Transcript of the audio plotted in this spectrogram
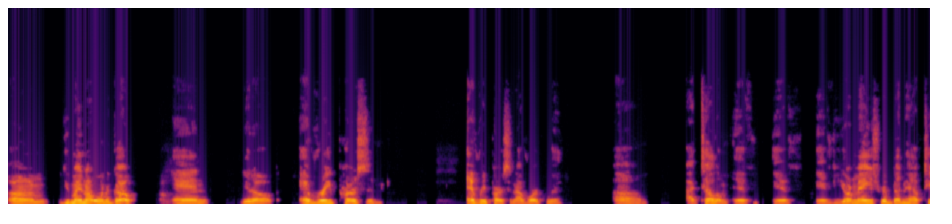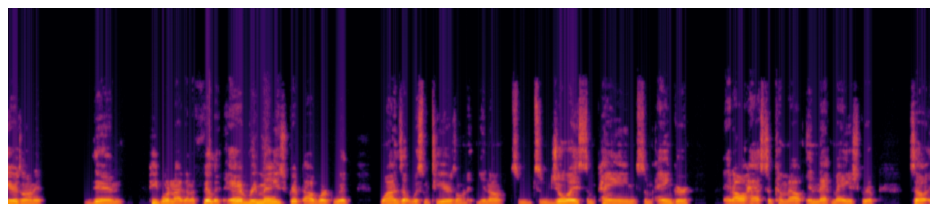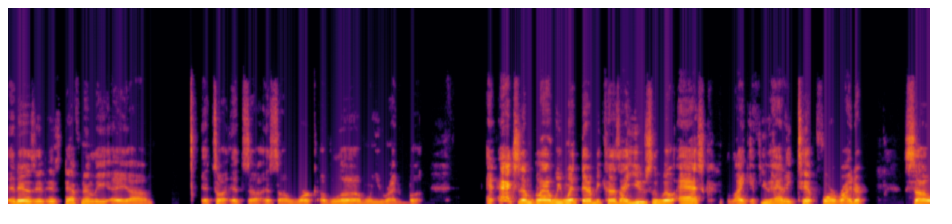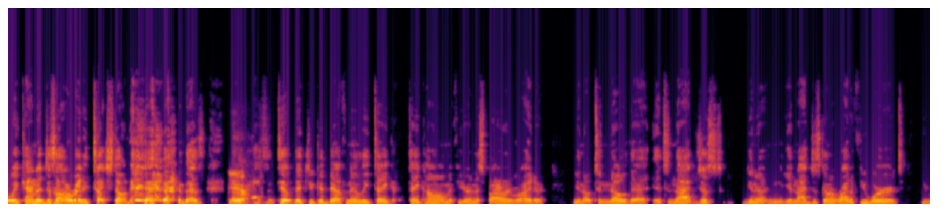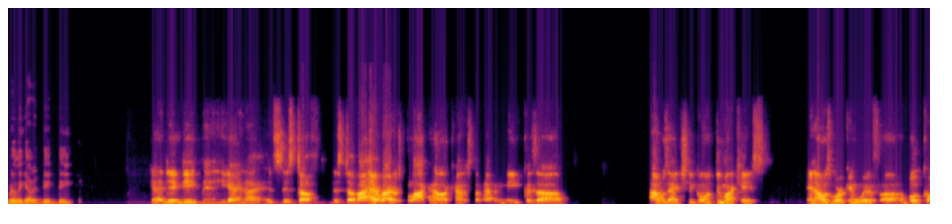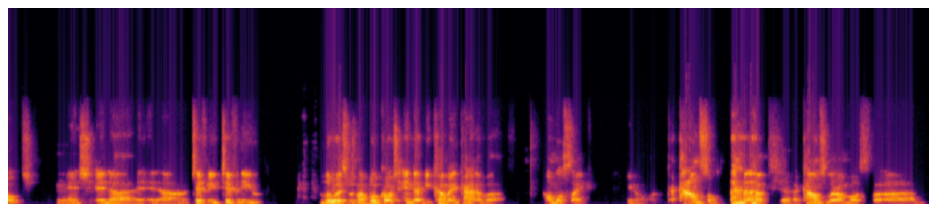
um, you may not want to go. And, you know, every person, every person I've worked with um, I tell them if if if your manuscript doesn't have tears on it, then people are not going to feel it. Every manuscript I work with winds up with some tears on it. You know, some some joy, some pain, some anger. It all has to come out in that manuscript. So it is. It is definitely a. Um, it's a. It's a. It's a work of love when you write a book. And actually, I'm glad we went there because I usually will ask, like, if you had a tip for a writer. So we kind of just already touched on it. that's Yeah. that's a tip that you could definitely take take home if you're an aspiring writer. You know, to know that it's not just you know you're not just gonna write a few words. You really got to dig deep. gotta dig deep, man. You got, and I, it's it's tough. It's tough. I had writer's block. How that kind of stuff happened to me because uh, I was actually going through my case, and I was working with uh, a book coach, Mhm. and sh- and uh, and uh, Tiffany Tiffany Lewis was my book coach. and Ended up becoming kind of a almost like you know a counsel, a counselor almost for. Um,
